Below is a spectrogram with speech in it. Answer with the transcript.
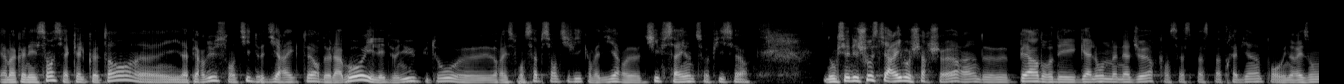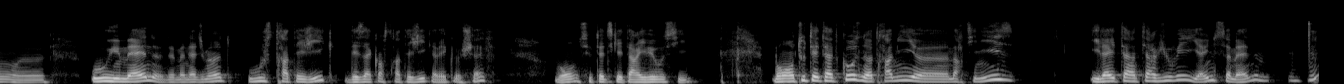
Et à ma connaissance, il y a quelque temps, euh, il a perdu son titre de directeur de labo. il est devenu plutôt euh, responsable scientifique, on va dire Chief Science Officer. Donc c'est des choses qui arrivent aux chercheurs, de perdre des galons de manager quand ça se passe pas très bien pour une raison ou humaine de management ou stratégique, des accords stratégiques avec le chef. Bon, c'est peut-être ce qui est arrivé aussi. Bon, en tout état de cause, notre ami euh, Martinez, il a été interviewé il y a une semaine mhm.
